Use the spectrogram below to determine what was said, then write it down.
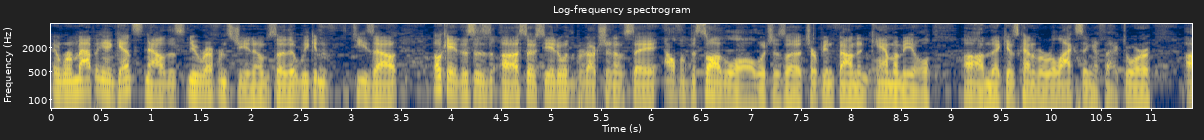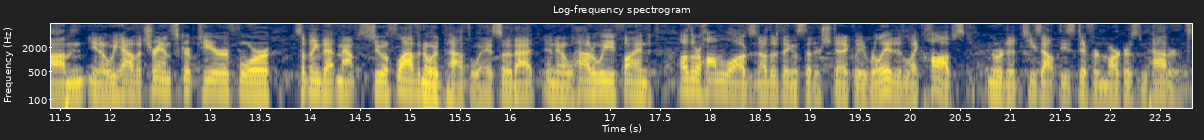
and we're mapping against now this new reference genome so that we can tease out okay, this is uh, associated with the production of, say, alpha bisabolol, which is a terpene found in chamomile um, that gives kind of a relaxing effect. Or, um, you know, we have a transcript here for something that maps to a flavonoid pathway. So that, you know, how do we find other homologs and other things that are genetically related, like hops, in order to tease out these different markers and patterns?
